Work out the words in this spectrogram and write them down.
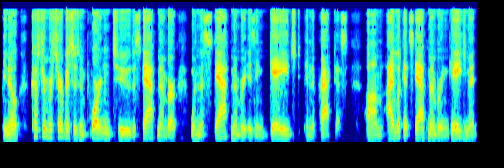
You know, customer service is important to the staff member when the staff member is engaged in the practice. Um, I look at staff member engagement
